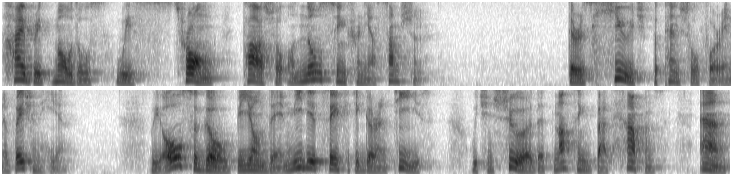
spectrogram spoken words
hybrid models with strong, partial or no synchrony assumption. There is huge potential for innovation here. We also go beyond the immediate safety guarantees, which ensure that nothing bad happens, and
